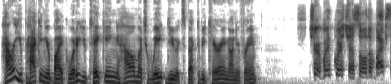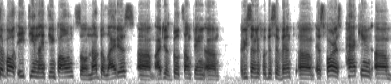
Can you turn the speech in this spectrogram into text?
How are you packing your bike? What are you taking? How much weight do you expect to be carrying on your frame? Sure, great question. So the bike's about 18, 19 pounds, so not the lightest. Um, I just built something um, recently for this event. Um, as far as packing, um,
